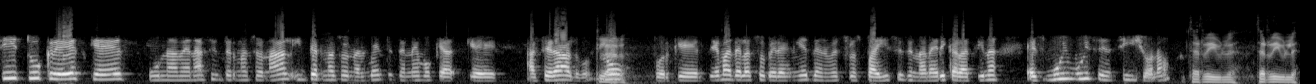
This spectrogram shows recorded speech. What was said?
si tú crees que es una amenaza internacional, internacionalmente tenemos que, que hacer algo. Claro. No, porque el tema de la soberanía de nuestros países en América Latina es muy, muy sencillo, ¿no? Terrible, terrible.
